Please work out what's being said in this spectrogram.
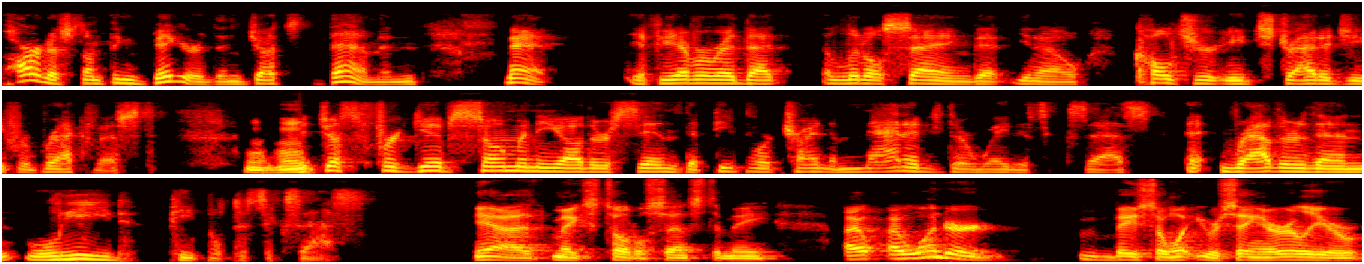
part of something bigger than just them. And man, if you ever read that little saying that you know culture eats strategy for breakfast mm-hmm. it just forgives so many other sins that people are trying to manage their way to success eh, rather than lead people to success. Yeah it makes total sense to me. I, I wondered based on what you were saying earlier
